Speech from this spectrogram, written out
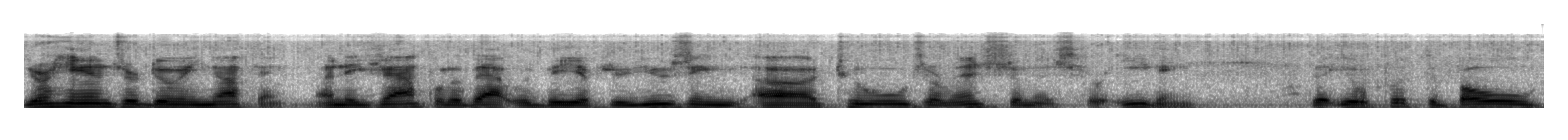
your hands are doing nothing. An example of that would be if you're using uh, tools or instruments for eating, that you'll put the bowl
